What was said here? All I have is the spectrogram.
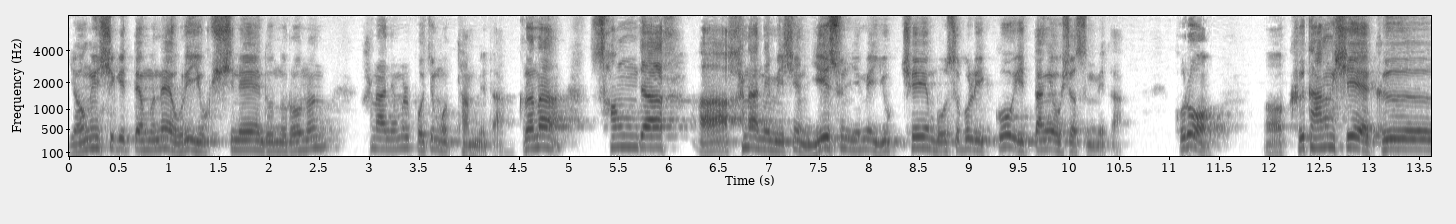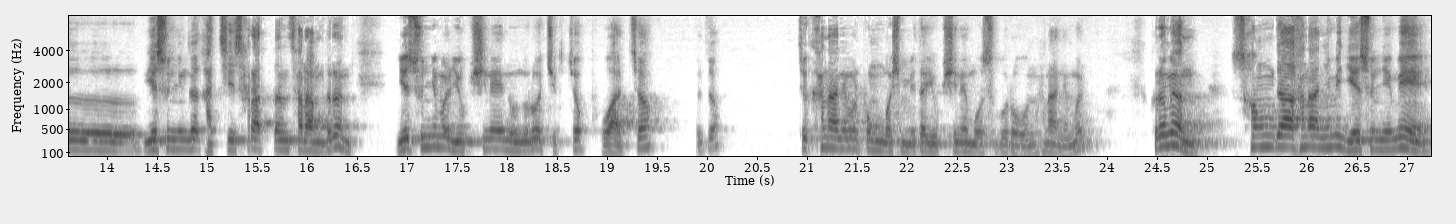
영이시기 때문에 우리 육신의 눈으로는 하나님을 보지 못합니다. 그러나 성자 아, 하나님이신 예수님의 육체의 모습을 입고 이 땅에 오셨습니다. 고로 어, 그 당시에 그 예수님과 같이 살았던 사람들은 예수님을 육신의 눈으로 직접 보았죠. 그죠? 즉 하나님을 본 것입니다. 육신의 모습으로 온 하나님을. 그러면 성자 하나님인 예수님이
